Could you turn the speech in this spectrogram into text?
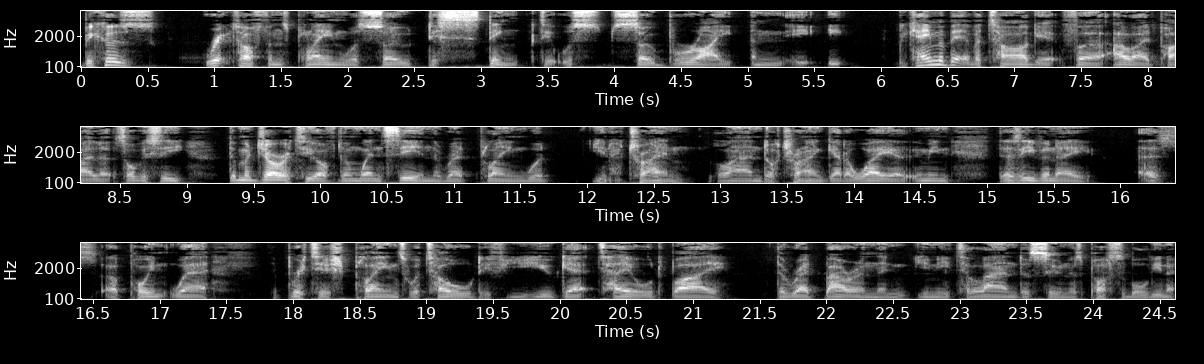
Because Richthofen's plane was so distinct, it was so bright, and it, it became a bit of a target for Allied pilots. Obviously, the majority of them, when seeing the red plane, would, you know, try and land or try and get away. I mean, there's even a, as a point where the British planes were told if you get tailed by the Red Baron, then you need to land as soon as possible. You know,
